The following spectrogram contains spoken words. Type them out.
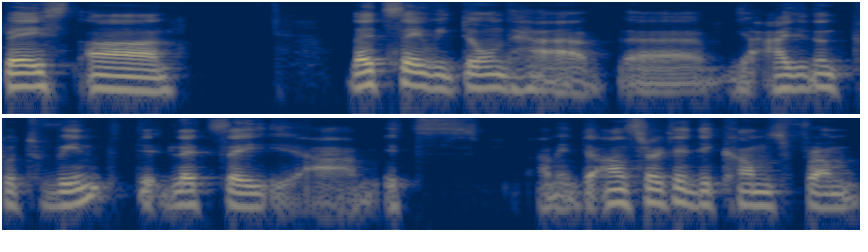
based on let's say we don't have, uh, yeah, I didn't put wind. Let's say um, it's, I mean, the uncertainty comes from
